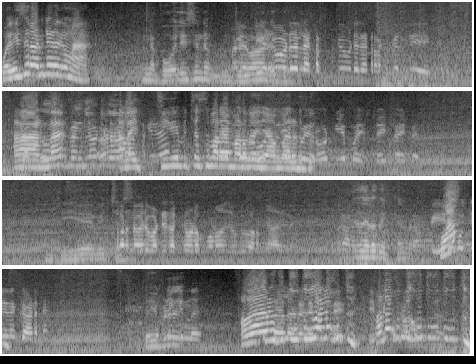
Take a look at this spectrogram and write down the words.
പോലീസ് വണ്ടി എടുക്കണേ? പിന്നെ പോലീസിന്റെ പറയാൻ മറന്നു ഞാൻ അമ്മയുടെ അണ്ണാ, കുത്ത്. അണ്ണാ, കുത്ത്, കുത്ത്, കുത്ത്, കുത്ത്.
